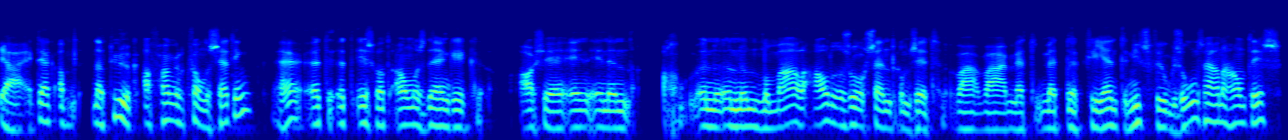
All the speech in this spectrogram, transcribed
Ja, ik denk natuurlijk afhankelijk van de setting. Hè. Het, het is wat anders, denk ik, als je in, in een, een, een normale ouderenzorgcentrum zit, waar, waar met, met de cliënten niet zoveel bijzonders aan de hand is.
